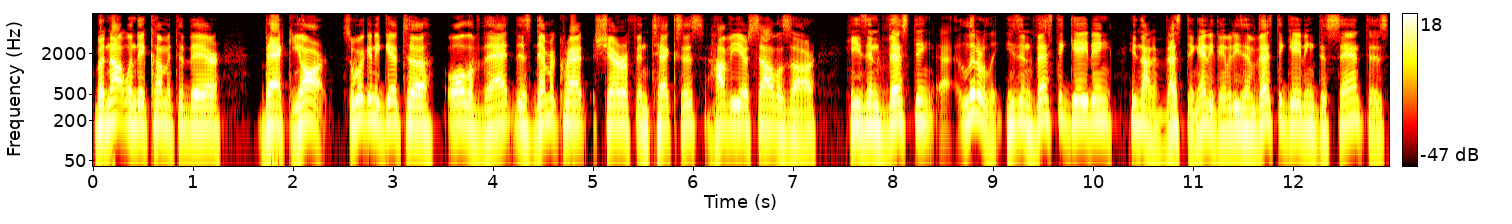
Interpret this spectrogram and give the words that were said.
but not when they come into their backyard. So we're going to get to all of that. This Democrat sheriff in Texas, Javier Salazar, he's investing, uh, literally, he's investigating. He's not investing anything, but he's investigating DeSantis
